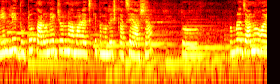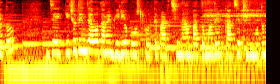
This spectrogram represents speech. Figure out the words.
মেনলি দুটো কারণের জন্য আমার আজকে তোমাদের কাছে আসা। তো তোমরা জানো হয়তো যে কিছুদিন যাবৎ আমি ভিডিও পোস্ট করতে পারছি না বা তোমাদের কাছে ঠিক মতন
